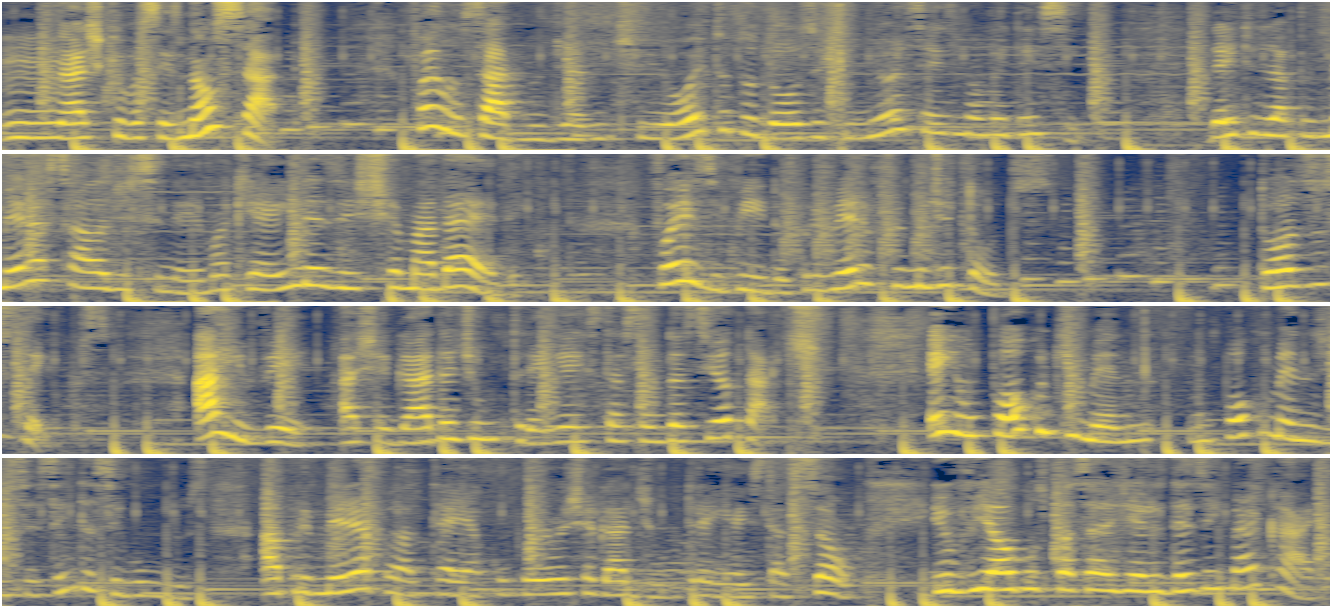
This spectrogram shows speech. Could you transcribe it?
Hum, acho que vocês não sabem. Foi lançado no dia 28 de 12 de 1895, dentro da primeira sala de cinema que ainda existe chamada Eden. Foi exibido o primeiro filme de todos, todos os tempos. A revê a chegada de um trem à estação da Ciotati. Em um pouco, de menos, um pouco menos de 60 segundos, a primeira plateia acompanhou a chegada de um trem à estação e viu alguns passageiros desembarcarem.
